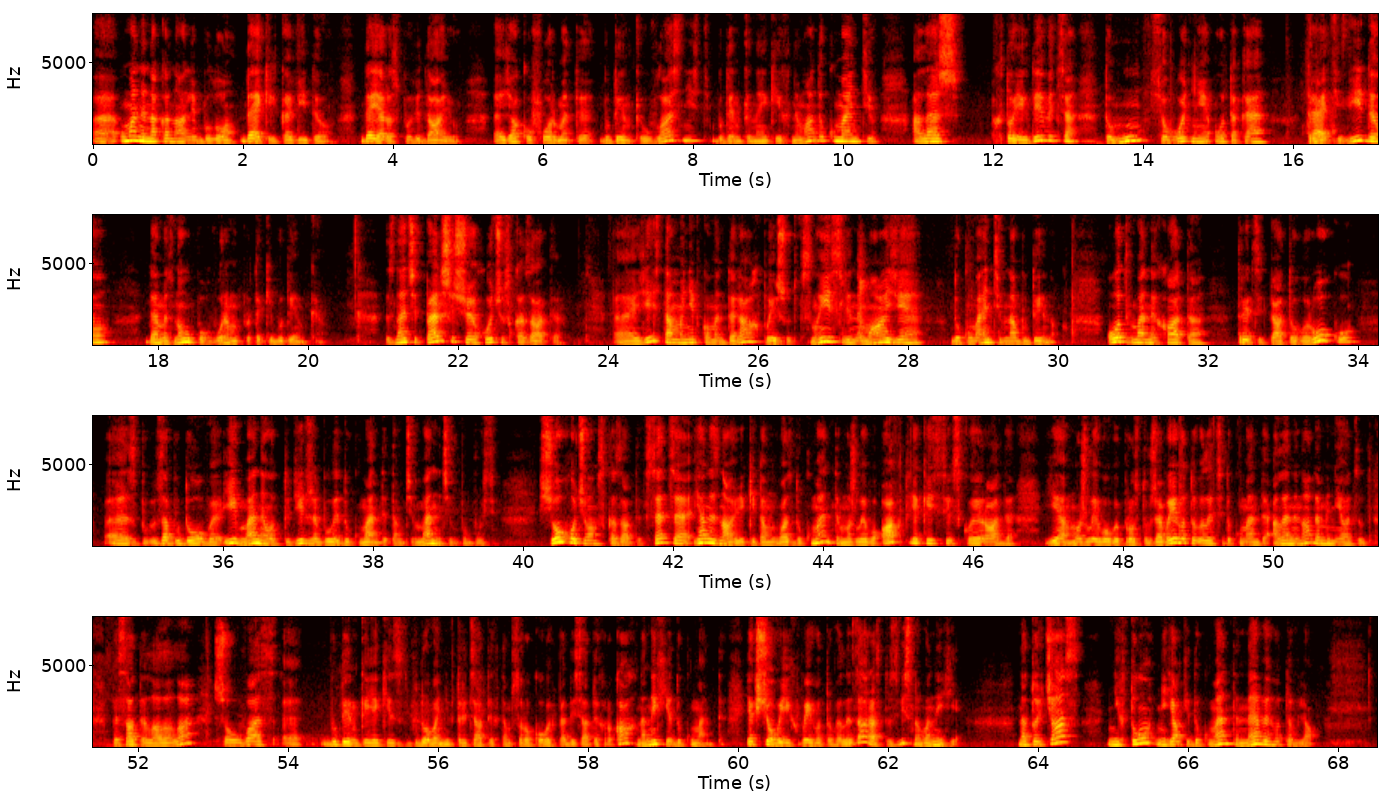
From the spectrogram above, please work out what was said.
Е, У мене на каналі було декілька відео, де я розповідаю, е, як оформити будинки у власність, будинки, на яких нема документів. Але ж хто їх дивиться, тому сьогодні отаке третє відео, де ми знову поговоримо про такі будинки. Значить, перше, що я хочу сказати, е, є там мені в коментарях пишуть, в смислі немає документів на будинок. От в мене хата 35-го року е, забудови, і в мене от тоді вже були документи, там, чи в мене, чи в бабусі. Що хочу вам сказати? Все це, я не знаю, які там у вас документи, можливо, акт якийсь сільської ради є, можливо, ви просто вже виготовили ці документи, але не треба мені тут писати ла-ла-ла, що у вас е, будинки, які збудовані в 30-х, там, 40-х, 50-х роках, на них є документи. Якщо ви їх виготовили зараз, то звісно вони є. На той час ніхто ніякі документи не виготовляв.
